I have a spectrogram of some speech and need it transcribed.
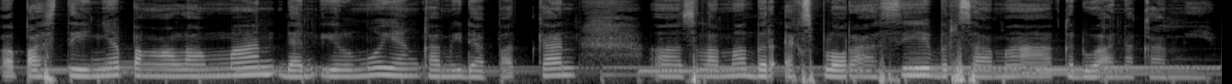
uh, pastinya pengalaman dan ilmu yang kami dapatkan uh, selama bereksplorasi bersama kedua anak kami.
